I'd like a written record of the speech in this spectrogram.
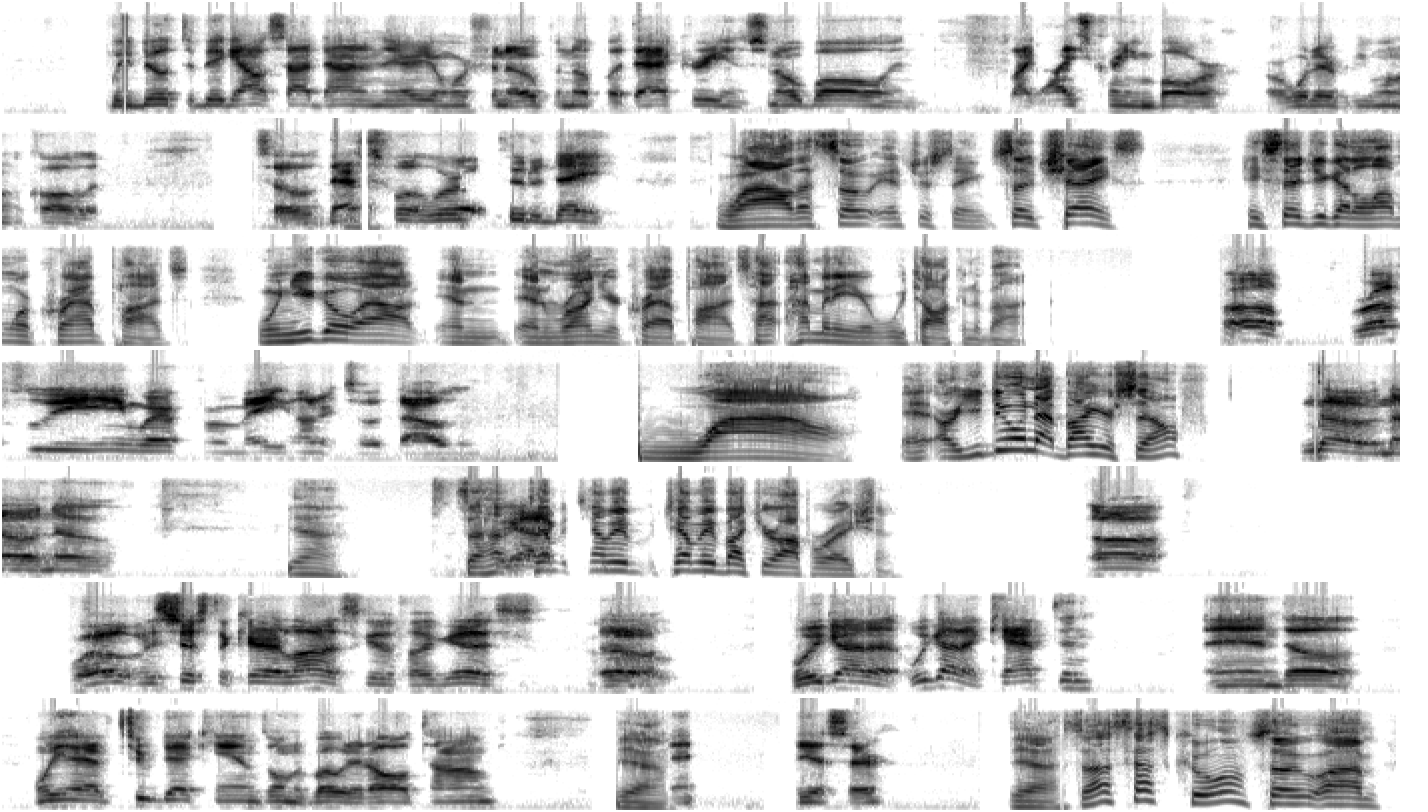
we built a big outside dining area, and we're to open up a daiquiri and snowball and like ice cream bar or whatever you want to call it. So that's what we're up to today. Wow, that's so interesting. So Chase, he said you got a lot more crab pots. When you go out and and run your crab pots, how, how many are we talking about? Uh, roughly anywhere from 800 to a 1,000. Wow. Are you doing that by yourself? No, no, no. Yeah. So how, tell, me, tell me tell me about your operation. Uh, well, it's just a Carolina skiff, I guess. Uh, we got a we got a captain, and uh, we have two deckhands on the boat at all times. Yeah. And, yes, sir. Yeah. So that's that's cool. So um,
